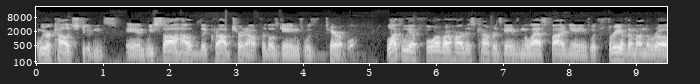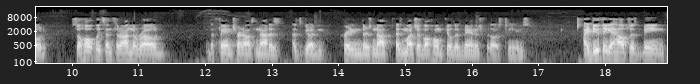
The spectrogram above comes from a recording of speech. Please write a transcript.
and we were college students and we saw how the crowd turnout for those games was terrible. Luckily, we have four of our hardest conference games in the last five games, with three of them on the road. So hopefully, since they're on the road, the fan turnout's not as as good, creating there's not as much of a home field advantage for those teams. I do think it helps us being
